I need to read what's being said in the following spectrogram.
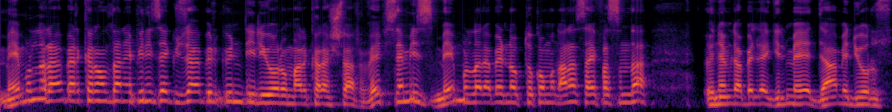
Memurlar Haber kanalından hepinize güzel bir gün diliyorum arkadaşlar. Web sitemiz memurlarhaber.com'un ana sayfasında önemli haberler girmeye devam ediyoruz.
